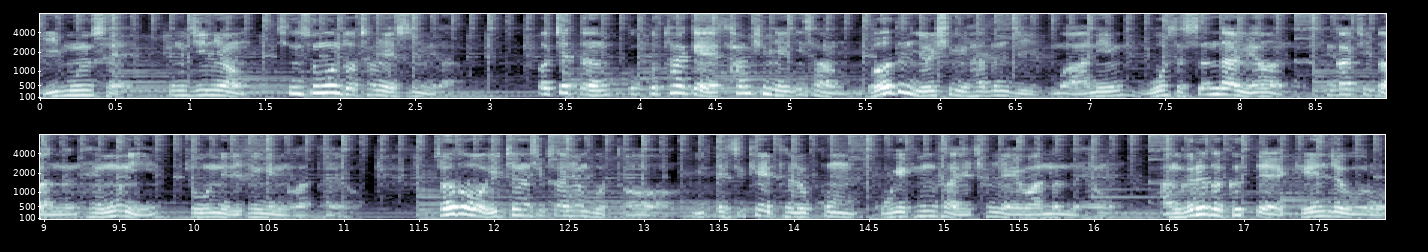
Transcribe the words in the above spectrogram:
이문세, 홍진영, 신승훈도 참여했습니다. 어쨌든 꿋꿋하게 30년 이상 뭐든 열심히 하든지 뭐 아님 무엇을 쓴다면 생각지도 않는 행운이 좋은 일이 생기는 것 같아요. 저도 2014년부터 SK텔레콤 고객 행사에 참여해 왔는데요. 안 그래도 그때 개인적으로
